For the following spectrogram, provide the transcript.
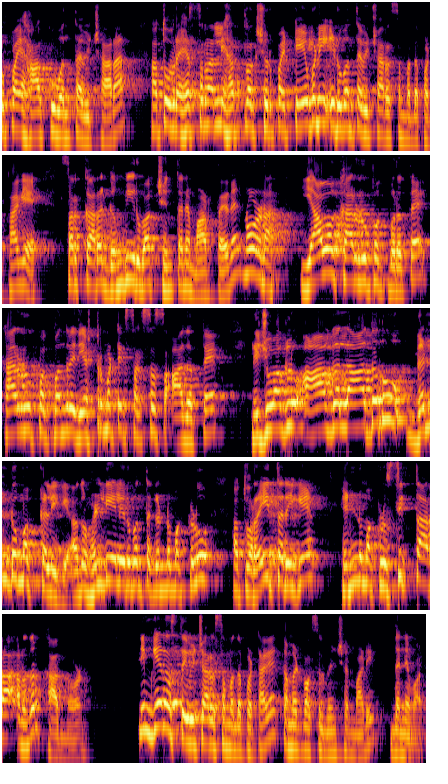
ರೂಪಾಯಿ ಹಾಕುವಂತ ವಿಚಾರ ಅಥವಾ ಅವರ ಹೆಸರಿನಲ್ಲಿ ಹತ್ತು ಲಕ್ಷ ರೂಪಾಯಿ ಠೇವಣಿ ಇಡುವಂತ ವಿಚಾರಕ್ಕೆ ಸಂಬಂಧಪಟ್ಟ ಹಾಗೆ ಸರ್ಕಾರ ಗಂಭೀರವಾಗಿ ಚಿಂತನೆ ಮಾಡ್ತಾ ಇದೆ. ನೋಡೋಣ, ಯಾವ ಕಾರ್ಯರೂಪಕ್ಕೆ ಬರುತ್ತೆ? ಕಾರ್ಯರೂಪಕ್ಕೆ ಬಂದ್ರೆ ಇದು ಎಷ್ಟರ ಮಟ್ಟಿಗೆ ಸಕ್ಸಸ್ ಆಗುತ್ತೆ? ನಿಜವಾಗ್ಲೂ ಆಗಲಾದರೂ ಗಂಡು ಮಕ್ಕಳಿಗೆ, ಅದು ಹಳ್ಳಿಯಲ್ಲಿರುವಂತ ಗಂಡು ಮಕ್ಕಳು ಅಥವಾ ರೈತರಿಗೆ ಹೆಣ್ಣು ಮಕ್ಕಳು ಸಿಗ್ತಾರಾ ಅನ್ನೋದನ್ನ ಕಾದ್ ನೋಡೋಣ. ನಿಮ್ಗೆ ಏನಿಸ್ತೆ ವಿಚಾರಕ್ಕೆ ಸಂಬಂಧಪಟ್ಟ ಹಾಗೆ? ಕಮೆಂಟ್ ಬಾಕ್ಸಲ್ಲಿ ಮೆನ್ಷನ್ ಮಾಡಿ. ಧನ್ಯವಾದ.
